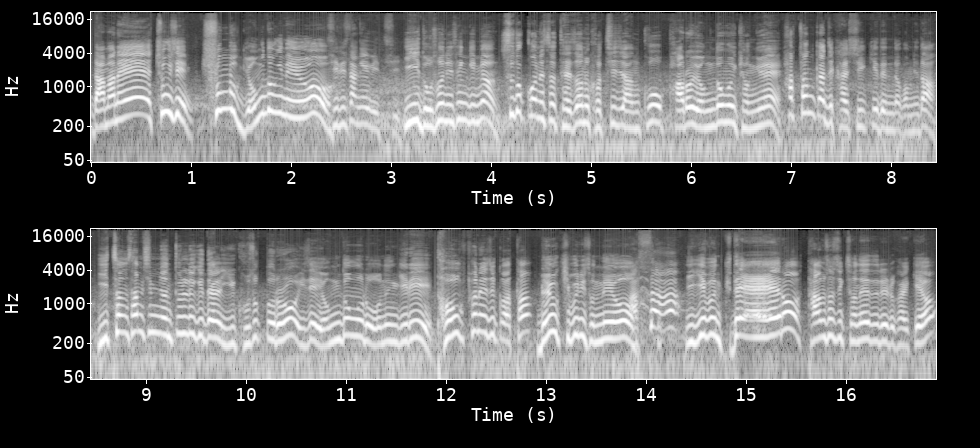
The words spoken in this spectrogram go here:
남한의 중심 충북 영동이네요. 지리상의 위치. 이 노선이 생기면 수도권에서 대전을 거치지 않고 바로 영동을 경유해 합천까지 갈 수 있게 된다고 합니다. 2030년 뚫리게 될 이 고속도로로 이제 영동으로 오는 길이 더욱 편해질 것 같아? 매우 기분이 좋네요. 아싸! 이 기분 그대로 다음 소식 전해드리러 갈게요.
